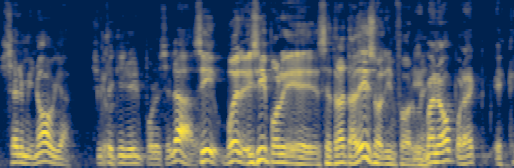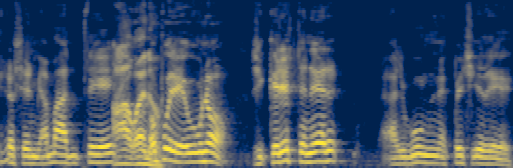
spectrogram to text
ser mi novia, si usted quiere ir por ese lado. Sí, bueno, y sí, porque se trata de eso el informe. Y bueno, por ahí es querer ser mi amante. Ah, bueno. O puede uno, si querés tener alguna especie de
